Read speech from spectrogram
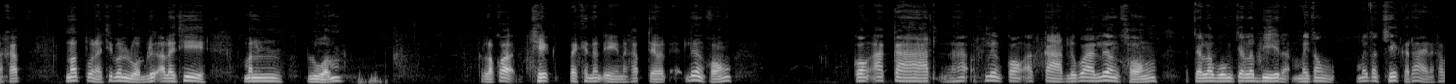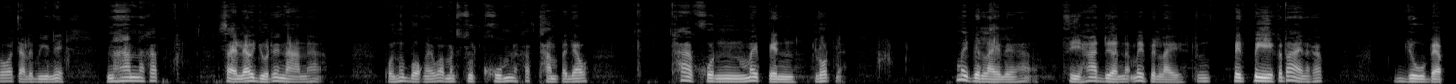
นะครับ น็อตตัวไหนที่มันหลวมหรืออะไรที่มันหลวม เราก็เช็คไปแค่นั้นเองนะครับ แต่เรื่องของกองอากาศนะฮะเรื่องกองอากาศหรือว่าเรื่องของจระวงจระบีนะไม่ต้องไม่ต้องเช็คก็ได้นะครับ เพราะว่าจระบีนี่นานนะครับ ใส่แล้วอยู่ได้นานนะฮะผมต้องบอกไงว่ามันสุดคุ้มนะครับทำไปแล้ว ถ้าคนไม่เป็นรถเนี่ย ไม่เป็นไรเลยฮะสี่ห้าเดือนนะไม่เป็นไร เป็นปีก็ได้นะครับ อยู่แบบ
